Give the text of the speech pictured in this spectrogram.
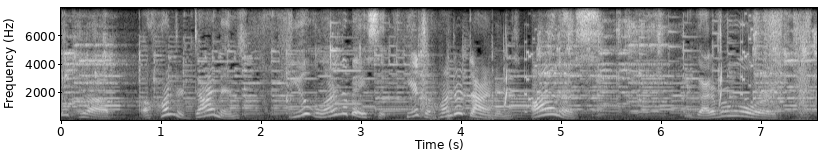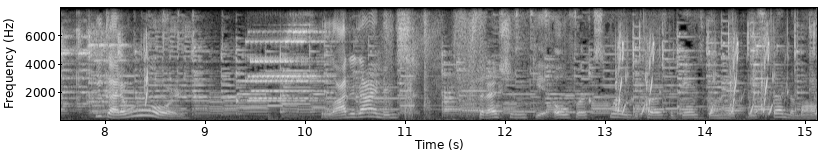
Good job. A hundred diamonds. You've learned the basic. Here's a hundred diamonds. On us. You got a reward. You got a reward. A lot of diamonds. But I shouldn't get over-explained because the game's gonna make me spend them all.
